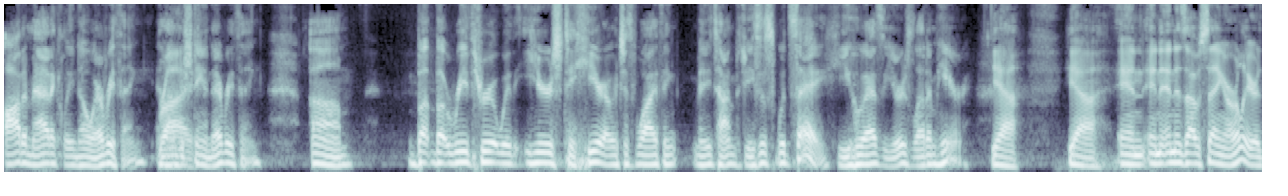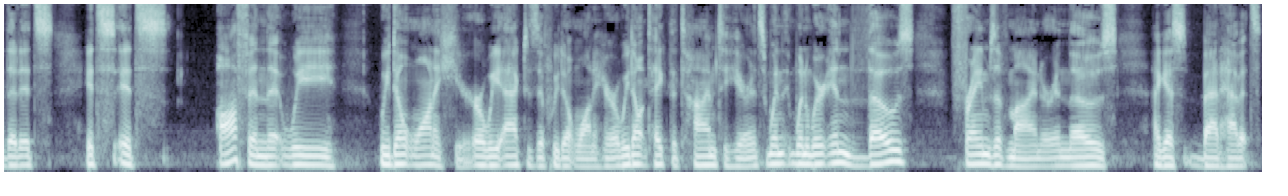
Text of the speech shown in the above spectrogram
automatically know everything and Right. understand everything. Um, but, but read through it with ears to hear, which is why I think many times Jesus would say, he who has ears, let him hear. Yeah, yeah, and and and as I was saying earlier, that it's it's it's often that we we don't want to hear, or we act as if we don't want to hear, or we don't take the time to hear. And it's when when we're in those frames of mind, or in those, I guess, bad habits,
